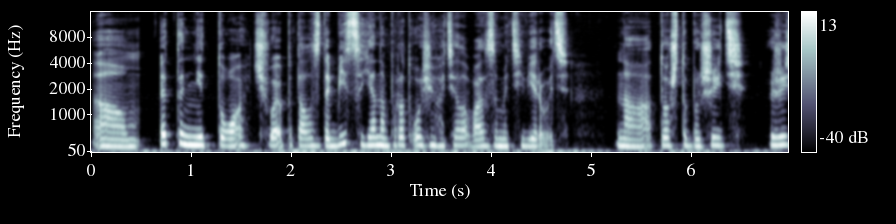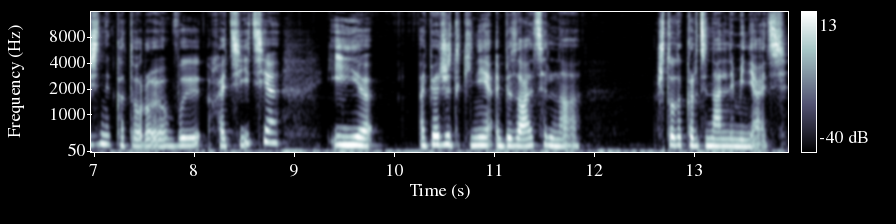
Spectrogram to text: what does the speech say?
Um, это не то, чего я пыталась добиться. Я, наоборот, очень хотела вас замотивировать на то, чтобы жить жизнь, которую вы хотите. И, опять же таки, не обязательно что-то кардинально менять.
